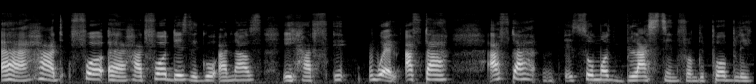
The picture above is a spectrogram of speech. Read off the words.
uh, had four uh, had four days ago announced he had he, well after after so much blasting from the public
